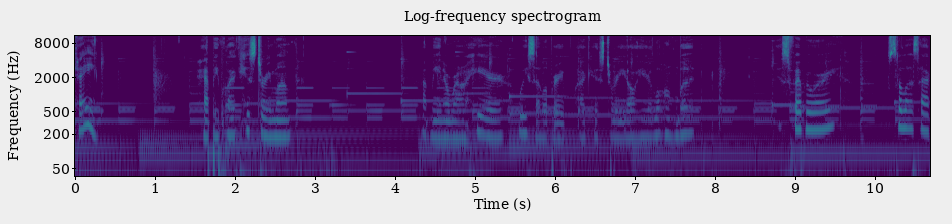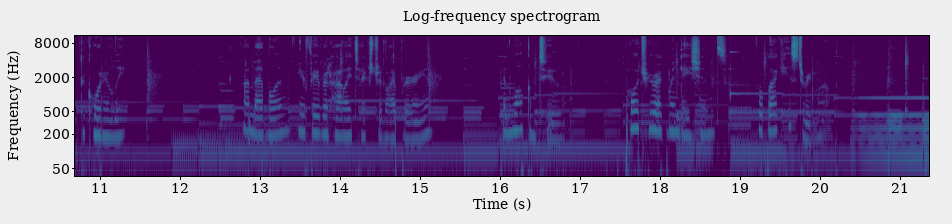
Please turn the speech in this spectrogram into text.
Hey, happy Black History Month. I mean, around here, we celebrate Black History all year long, but it's February, so let's act accordingly. I'm Evelyn, your favorite highly textured librarian, and welcome to Poetry Recommendations for Black History Month.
